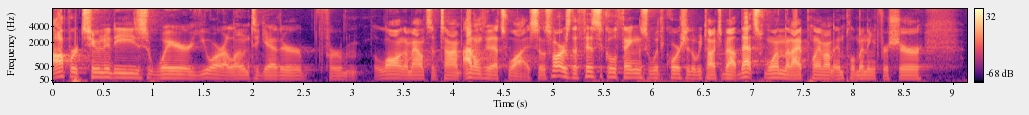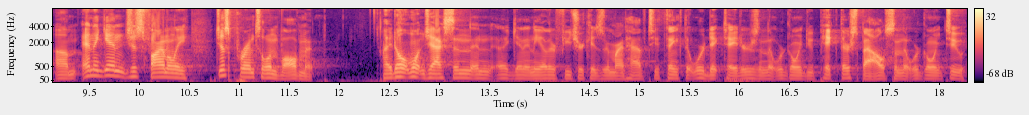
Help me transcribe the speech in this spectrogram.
opportunities where you are alone together for long amounts of time, I don't think that's wise. So as far as the physical things with courtship that we talked about, that's one that I plan on implementing for sure. Um, and again, just finally, just parental involvement. I don't want Jackson and again any other future kids we might have to think that we're dictators and that we're going to pick their spouse and that we're going to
